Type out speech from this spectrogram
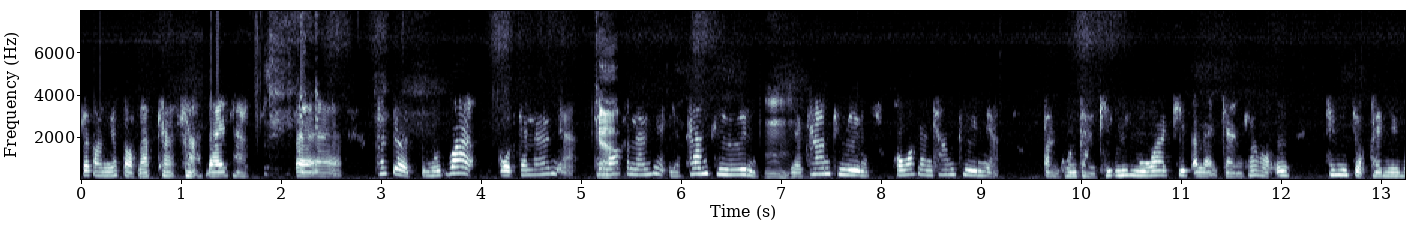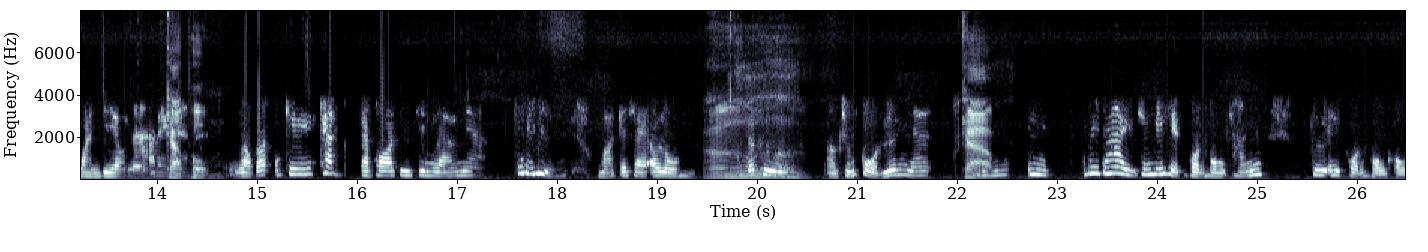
ก็ตอนนี้ตอบรับค่ะค่ะ ได้ค่ะ แต่ถ้าเกิดสมมุติว่าโกรธกันแล้วเนี่ยทะเลาะกันแล้วเนี่ยอย่าข้ามคืนอย่าข้ามคืน เพราะว่าการข้ามคืนเนี่ยต่างคนต่างคิดไม่รู้ว่าคิดอะไรกันแค่บอกเออให้มันจบภายในวันเดียวนะ อะไรเงี้ยเราก็โอเคค่ะ แต่พอจริง ๆ แล้วเนี่ย ผู้หญิงมักจะใช้อารมณ์ก็คือเอาฉันโกรธเรื่องเนี้ยไม่ได้ฉันมีเหตุผลของฉันคือเหตุผลของของ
